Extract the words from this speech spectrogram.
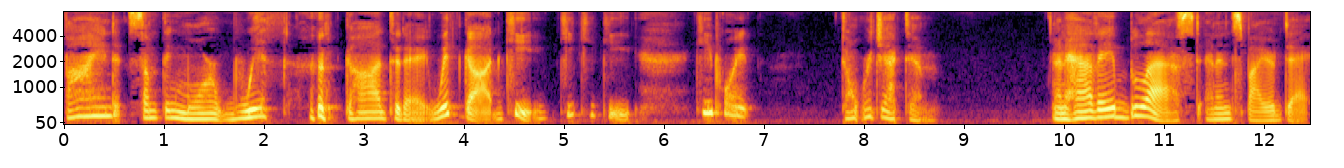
Find something more with God today, with God. Key, key, key, key. Key point don't reject Him and have a blessed and inspired day.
